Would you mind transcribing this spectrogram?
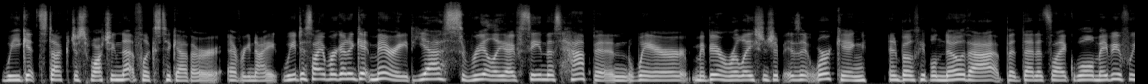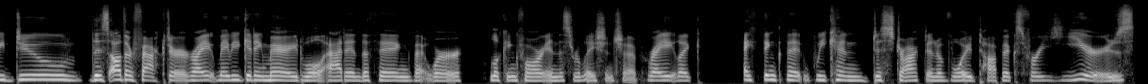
We get stuck just watching Netflix together every night. We decide we're going to get married. Yes, really, I've seen this happen where maybe a relationship isn't working and both people know that, but then it's like, well, maybe if we do this other factor, right? Maybe getting married will add in the thing that we're looking for in this relationship, right? Like I think that we can distract and avoid topics for years.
